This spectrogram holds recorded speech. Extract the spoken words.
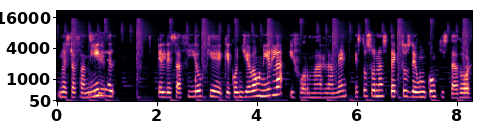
nuestra familia, el, desafío que, que, conlleva unirla y formarla. Amén. Estos son aspectos de un conquistador,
